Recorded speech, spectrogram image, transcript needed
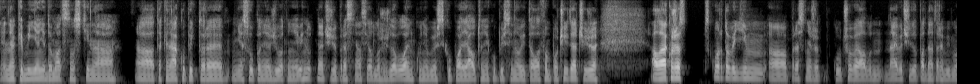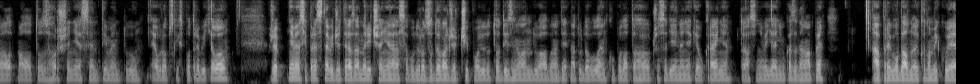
nejaké míňanie domácnosti na a také nákupy, ktoré nie sú úplne životne nevyhnutné, čiže presne asi odložíš dovolenku, nebudeš si kúpovať auto, nekúpiš si nový telefón, počítač, čiže ale akože skôr to vidím uh, presne, že kľúčové alebo najväčší dopad na trh by mal, malo to zhoršenie sentimentu európskych spotrebiteľov že neviem si predstaviť, že teraz Američania sa budú rozhodovať, že či pôjdu do toho Disneylandu alebo na, na tú dovolenku podľa toho, čo sa deje na nejakej Ukrajine. To asi nevedia ani ukázať na mape. A pre globálnu ekonomiku je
